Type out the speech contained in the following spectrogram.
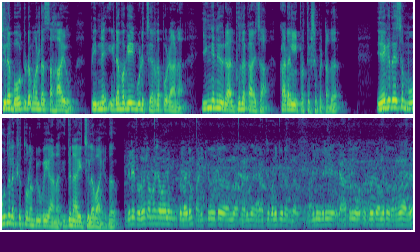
ചില ബോട്ടുടമകളുടെ സഹായവും പിന്നെ ഇടവകയും കൂടി ചേർന്നപ്പോഴാണ് ഇങ്ങനെ ഒരു അത്ഭുത കാഴ്ച കടലിൽ പ്രത്യക്ഷപ്പെട്ടത്. ഏകദേശം മൂന്ന് ലക്ഷത്തോളം രൂപയാണ് ഇതിനായി ചിലവായത്. ഇതിൽ തൊണ്ണൂറ്റൊമ്പത് ശതമാനം പിള്ളേരും പണിക്ക് പോയിട്ട് വരുന്ന രാത്രി പണിക്ക് പോയിട്ട് വരുന്നതാണ്. ഇതിൽ ഇവർ രാത്രി പോയിട്ട് വന്നിട്ട് ഉറങ്ങാതെ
